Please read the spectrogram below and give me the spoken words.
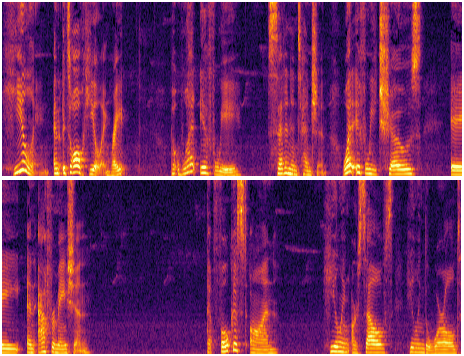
healing, and it's all healing, right? But what if we set an intention? What if we chose a an affirmation that focused on healing ourselves, healing the world,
